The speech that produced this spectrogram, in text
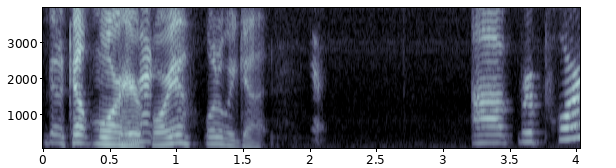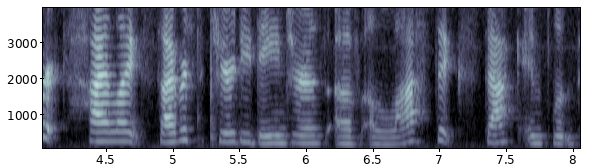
We got a couple more here Next- for you. What do we got? Uh, report highlights cybersecurity dangers of elastic stack implement,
